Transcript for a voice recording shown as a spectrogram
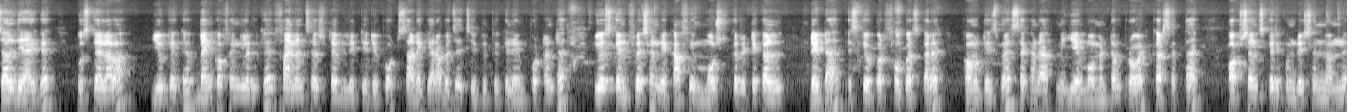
जल्दी आएँगे, उसके अलावा यूके के बैंक ऑफ़ इंग्लैंड के फाइनेंशियल स्टेबिलिटी रिपोर्ट साढ़े ग्यारह बजे जीबीपी के लिए इम्पोर्टेंट है। यूएस के इन्फ्लेशन ये काफ़ी मोस्ट क्रिटिकल डेटा है। इसके ऊपर फोकस करें कॉमोडिटीज में सेकंड हाफ़ में ये मोमेंटम प्रोवाइड कर सकता है। ऑप्शंस के रिकमेंडेशन में हमने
